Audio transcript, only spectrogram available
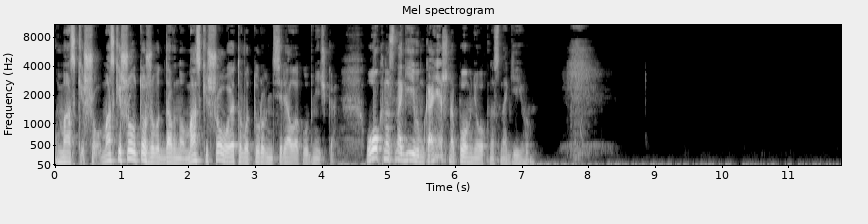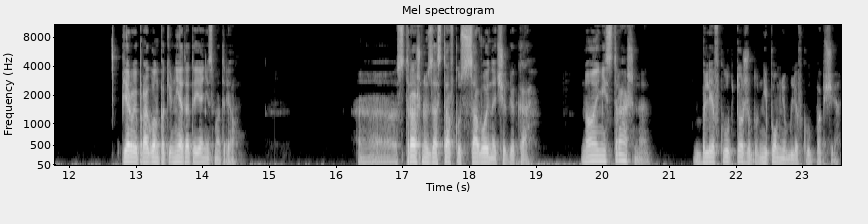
Маски шоу. Маски шоу тоже вот давно. Маски шоу это вот уровень сериала Клубничка. Окна с Нагиевым, конечно, помню окна с Нагиевым. Первый прогон по Нет, это я не смотрел. Э, страшную заставку с совой на ЧГК. Но не страшно. Блев клуб тоже был. Не помню Блев клуб вообще.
